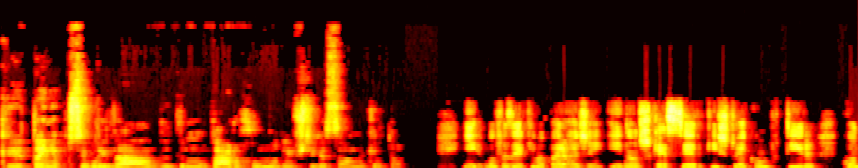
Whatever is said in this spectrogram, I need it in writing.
que tem a possibilidade de mudar o rumo de investigação naquele tópico. E vou fazer aqui uma paragem e não esquecer que isto é competir com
